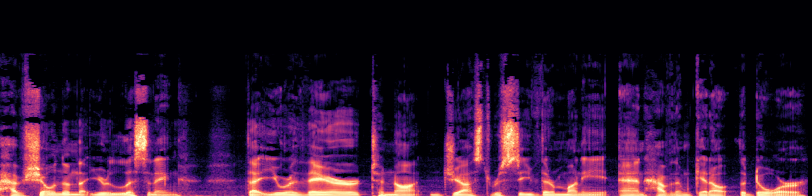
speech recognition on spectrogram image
have shown them that you're listening, that you are there to not just receive their money and have them get out the door,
